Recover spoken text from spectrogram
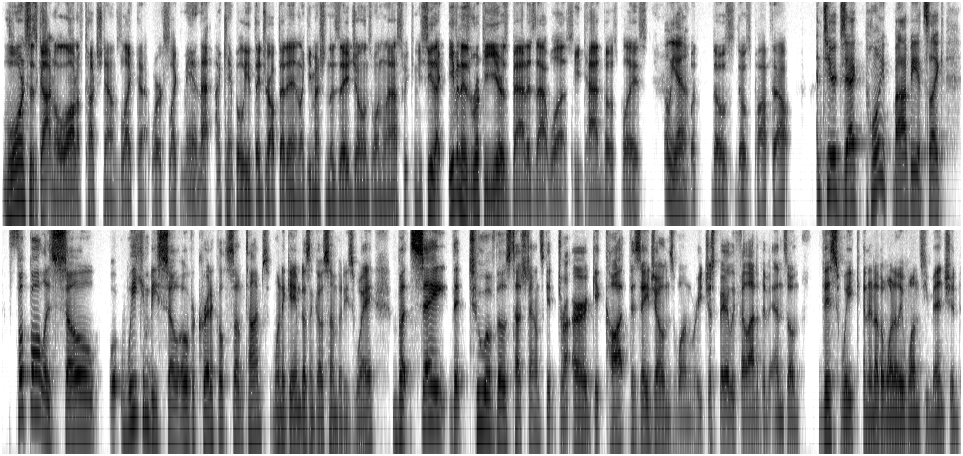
Lawrence has gotten a lot of touchdowns like that, where it's like, man, that I can't believe they dropped that in. Like you mentioned the Zay Jones one last week, and you see that even his rookie year, as bad as that was, he had those plays. Oh yeah, but those those popped out. And to your exact point, Bobby, it's like football is so we can be so overcritical sometimes when a game doesn't go somebody's way. But say that two of those touchdowns get dry, or get caught. The Zay Jones one where he just barely fell out of the end zone this week, and another one of the ones you mentioned,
